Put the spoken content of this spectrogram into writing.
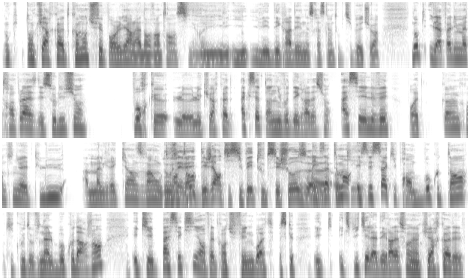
Donc, ton QR code, comment tu fais pour le lire là dans 20 ans si Ouais. il, il- il est dégradé, ne serait-ce qu'un tout petit peu, tu vois? Donc, il a fallu mettre en place des solutions pour que le, le QR code accepte un niveau de dégradation assez élevé pour être quand même continuer à être lu à- malgré 15, 20 ou Donc 30 vous avez ans. déjà anticipé toutes ces choses. euh, Exactement. Et c'est ça qui prend beaucoup de temps, qui coûte au final beaucoup d'argent et qui est pas sexy en fait quand tu fais une boîte. Parce que et- expliquer la dégradation d'un QR code, tu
